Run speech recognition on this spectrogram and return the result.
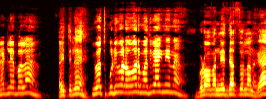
ರೆಡ್ ಬಲ ಐತಿಲೇ? ಇವತ್ತು ಕುಡಿಬೇಡ ಹೋಗ್ರಿ ಮದ್ವೆ ಆಗಿ ನೀನು. ಬಿಡು ಅಮ್ಮ ನಿದ್ದೆ ಹತ್ತಲ್ಲ ನನಗೆ.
